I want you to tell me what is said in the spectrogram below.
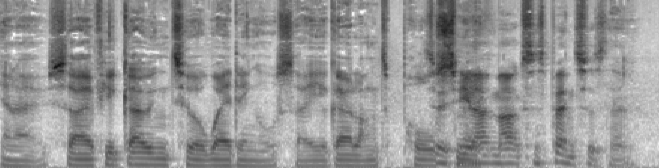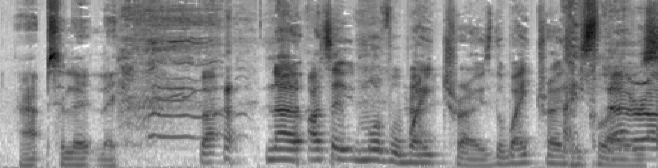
you know. So if you're going to a wedding, also you go along to Paul so is Smith. he like Marks and Spencers then? Absolutely, but no, I'd say more of a Waitrose. The Waitrose Is clothes. that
